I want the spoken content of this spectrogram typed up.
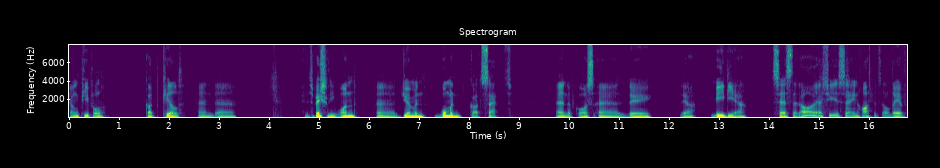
young people got killed, and uh, and especially one uh, German woman got sacked, and of course uh, they their media says that oh yeah, she is uh, in hospital. They have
